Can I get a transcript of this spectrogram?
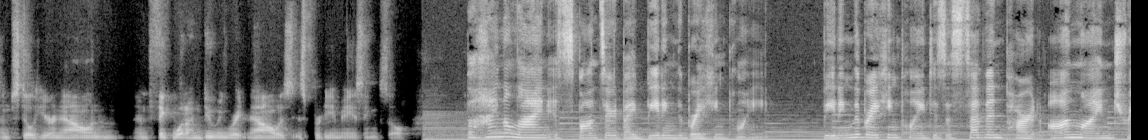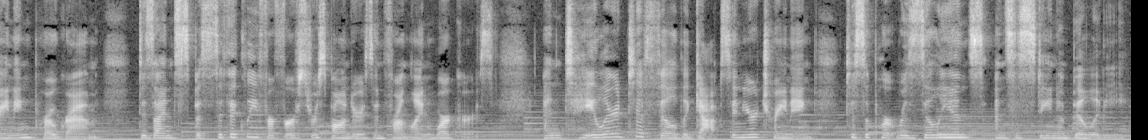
I'm still here now, and and think what I'm doing right now is is pretty amazing. So, behind the line is sponsored by Beating the Breaking Point. Beating the Breaking Point is a seven part online training program designed specifically for first responders and frontline workers and tailored to fill the gaps in your training to support resilience and sustainability.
